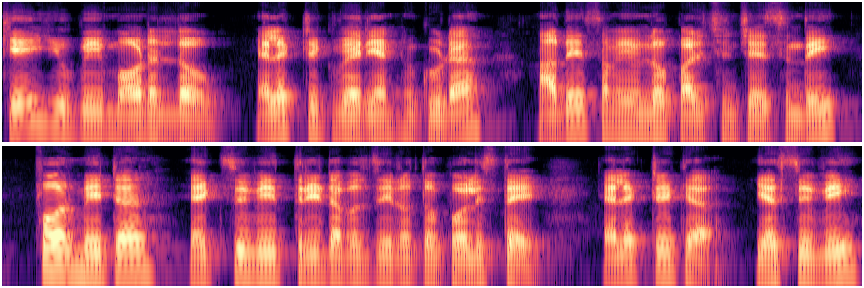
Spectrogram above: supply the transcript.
కేయుబి మోడల్లో ఎలక్ట్రిక్ వేరియంట్ను కూడా అదే సమయంలో పరిచయం చేసింది. Four metre XUV three double జీరోతో పోలిస్తే electric SUV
